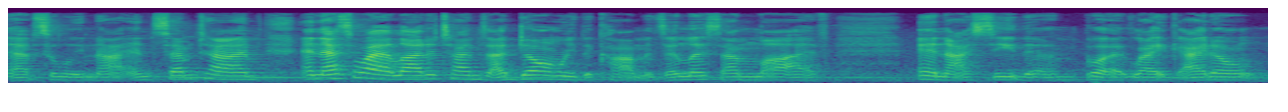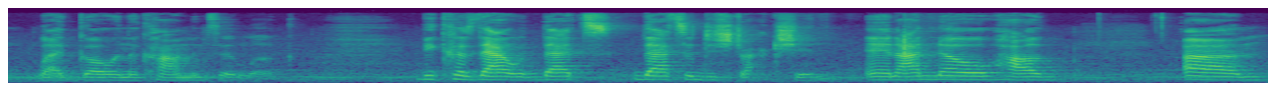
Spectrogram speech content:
Absolutely not. And sometimes, and that's why a lot of times I don't read the comments unless I'm live and I see them. But like I don't like go in the comments and look because that that's that's a distraction. And I know how. Um,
